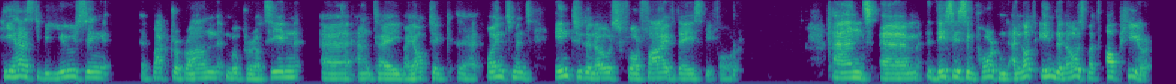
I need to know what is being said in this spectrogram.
he has to be using bactroban, mupirocin, uh, antibiotic uh, ointment into the nose for five days before. And um, this is important, and not in the nose, but up here.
